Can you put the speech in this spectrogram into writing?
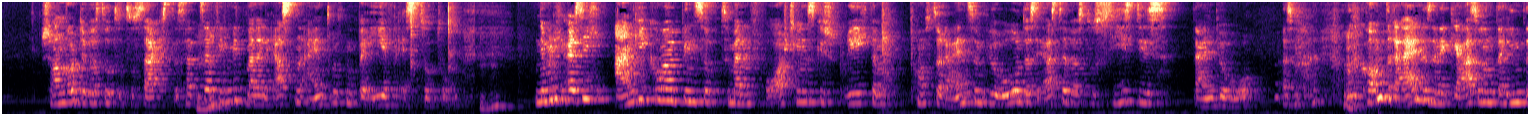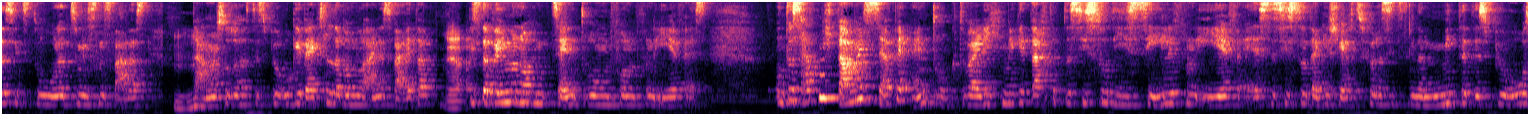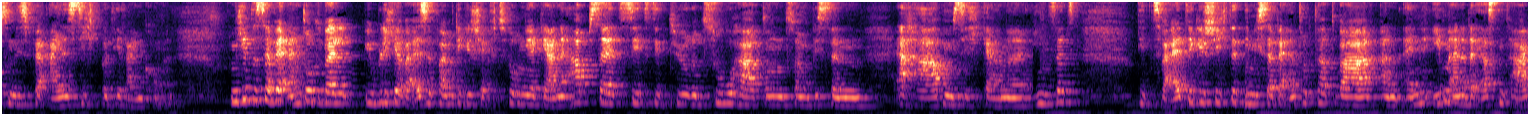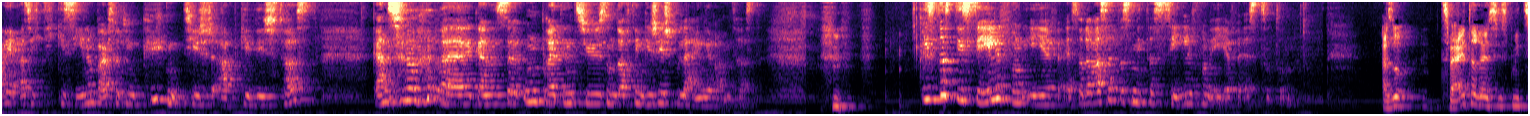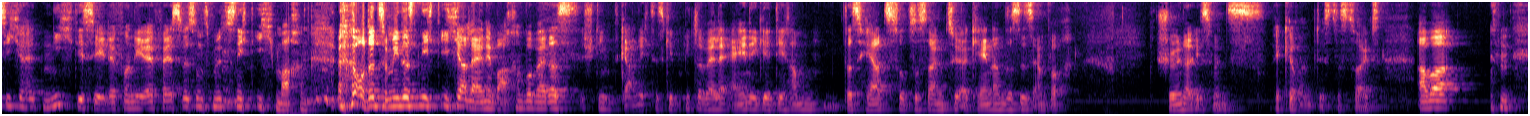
schauen wollte, was du dazu sagst. Das hat mhm. sehr viel mit meinen ersten Eindrücken bei EFS zu tun. Mhm. Nämlich als ich angekommen bin so zu meinem Vorstellungsgespräch, dann kommst du rein zum Büro und das Erste, was du siehst, ist dein Büro. Also man kommt rein, also eine Glaswand und dahinter sitzt du, oder zumindest war das mhm. damals so, du hast das Büro gewechselt, aber nur eines weiter, ja. bist aber immer noch im Zentrum von, von EFS. Und das hat mich damals sehr beeindruckt, weil ich mir gedacht habe, das ist so die Seele von EFS. Es ist so, der Geschäftsführer sitzt in der Mitte des Büros und ist für alle sichtbar, die reinkommen. Mich hat das sehr beeindruckt, weil üblicherweise vor allem die Geschäftsführung ja gerne abseits sitzt, die Türe zu hat und so ein bisschen erhaben sich gerne hinsetzt. Die zweite Geschichte, die mich sehr beeindruckt hat, war an einem, eben einer der ersten Tage, als ich dich gesehen habe, als du den Küchentisch abgewischt hast ganz, äh, ganz unprätentiös und auch den Geschirrspüler eingeräumt hast. Ist das die Seele von EFS oder was hat das mit der Seele von EFS zu tun? Also zweiteres ist mit Sicherheit nicht die Seele von EFS, weil sonst müsste es nicht ich machen. Oder zumindest nicht ich alleine machen, wobei das stimmt gar nicht. Es gibt mittlerweile einige, die haben das Herz sozusagen zu erkennen, dass es einfach schöner ist, wenn es weggeräumt ist, das Zeugs. Aber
